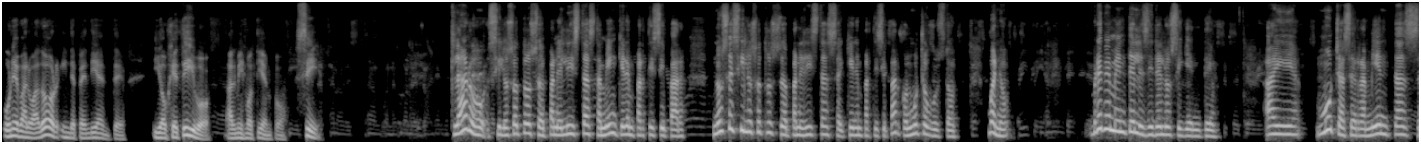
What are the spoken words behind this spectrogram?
un evaluador independiente y objetivo al mismo tiempo. Sí, Claro, si los otros eh, panelistas también quieren participar. No sé si los otros eh, panelistas eh, quieren participar, con mucho gusto. Bueno, brevemente les diré lo siguiente. Hay muchas herramientas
